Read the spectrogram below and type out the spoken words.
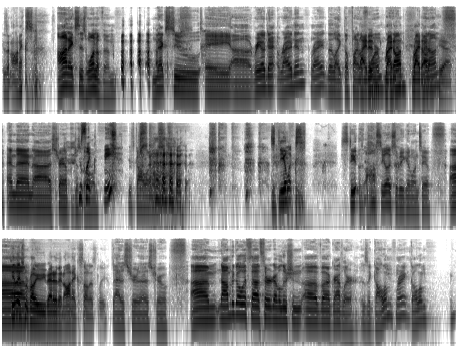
Is it Onix? Onix is one of them, next to a uh, Rhydon, Rhydon, right? The like the final Right form, right on, right, Right on. on? Yeah. and then uh, straight up just Just Golem. like me. He's Golem. Steelix. Steel, oh, Steelix would be a good one too. Steelix Um, would probably be better than Onix, honestly. That is true. That is true. Um, no, I'm gonna go with uh, third evolution of uh, Graveler. Is it Golem? Right? Golem. Am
